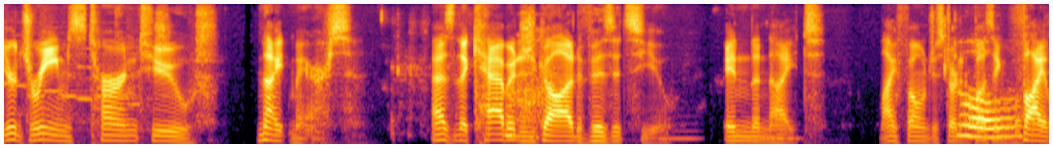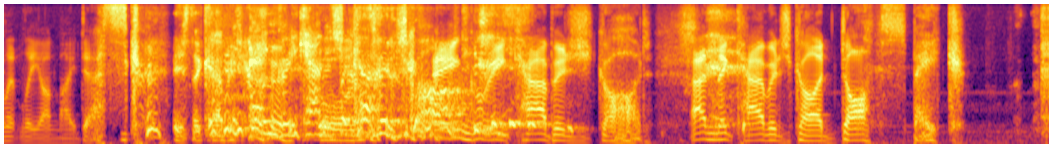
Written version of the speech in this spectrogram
your dreams turn to nightmares as the cabbage god visits you in the night. My phone just started buzzing Oh. violently on my desk. Is the cabbage god Angry cabbage. Oh, Cabbage god. Angry cabbage god. And the cabbage god doth spake.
